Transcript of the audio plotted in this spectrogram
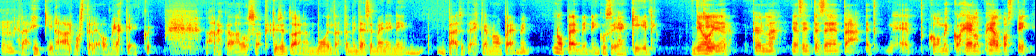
Mm. Elä ikinä arvostele omia keikkoja. Ainakaan alussa, että kysyt aina muilta, että miten se meni, niin pääset ehkä nopeammin, nopeammin niin kuin siihen kiinni. Joo, kiinni. Ja, kyllä. Ja sitten se, että, että, että komikko helposti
